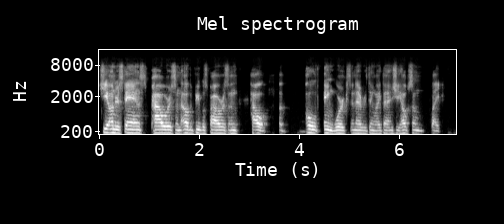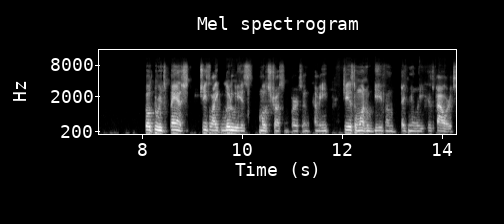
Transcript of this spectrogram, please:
she understands powers and other people's powers and how the whole thing works and everything like that, and she helps them like go through his plans. She's like literally his most trusted person. I mean, she is the one who gave him technically his powers.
